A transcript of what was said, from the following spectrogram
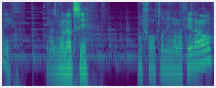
Aí. Mais uma olhada se não faltou nenhuma lateral.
